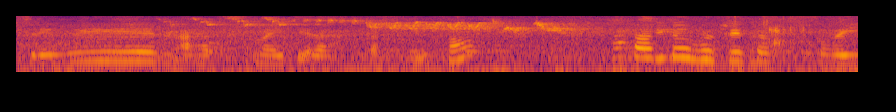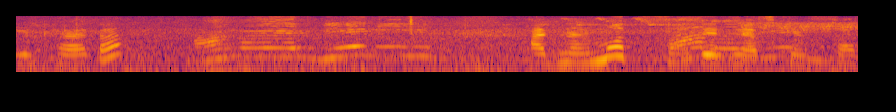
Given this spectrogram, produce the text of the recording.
السريويل مع هاد الصماي ديالها هكا خفيفه صافي وهزيت هاد الصغير هذا. عندنا الموت الصح ديال الناس كينصاد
